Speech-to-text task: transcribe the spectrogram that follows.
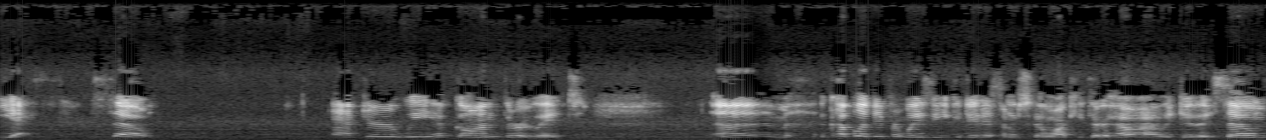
yes. So, after we have gone through it, um, a couple of different ways that you could do this. I'm just going to walk you through how I would do it. So,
